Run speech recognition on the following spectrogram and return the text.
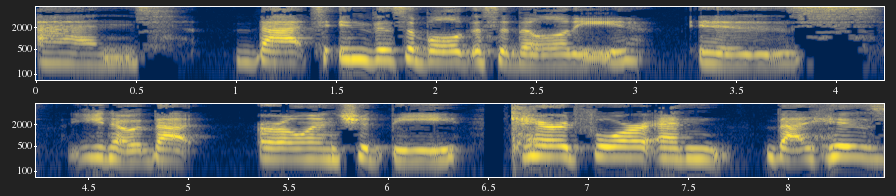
And that invisible disability is, you know, that Erland should be cared for and that his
